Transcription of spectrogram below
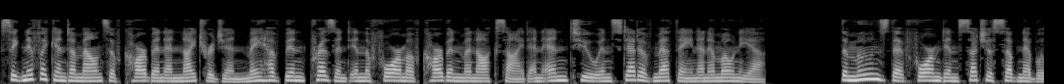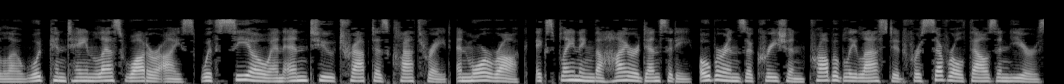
Significant amounts of carbon and nitrogen may have been present in the form of carbon monoxide and N2 instead of methane and ammonia. The moons that formed in such a subnebula would contain less water ice with CO and N2 trapped as clathrate and more rock, explaining the higher density. Oberon's accretion probably lasted for several thousand years.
